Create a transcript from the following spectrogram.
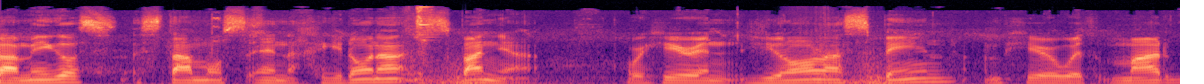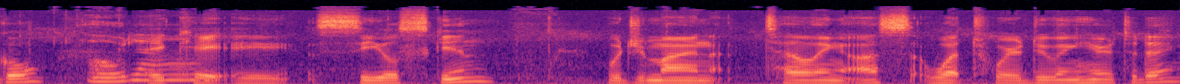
Hola amigos, estamos en Girona, España. We're here in Girona, Spain. I'm here with Margot, Hola. aka Sealskin. Would you mind telling us what we're doing here today?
